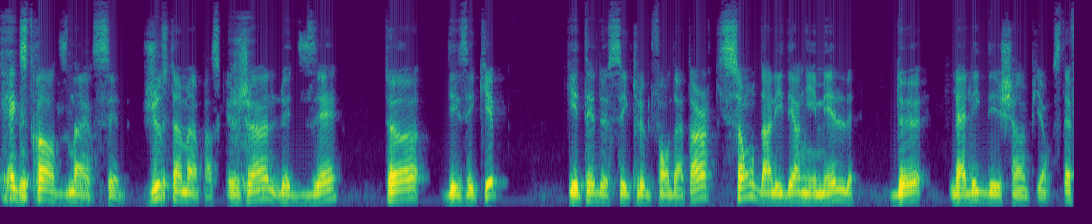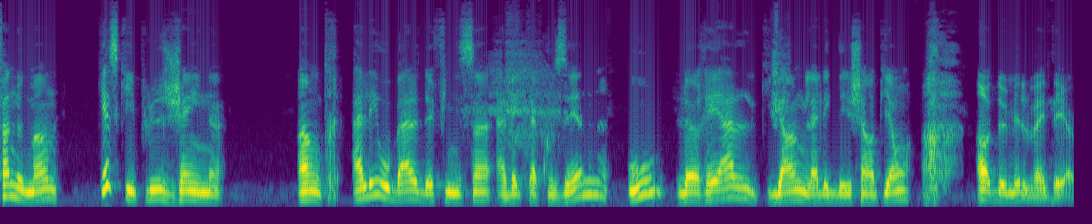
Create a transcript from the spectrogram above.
extraordinaire, Sid. Justement, parce que Jean le disait, tu as des équipes qui étaient de ces clubs fondateurs qui sont dans les derniers milles de la Ligue des champions. Stéphane nous demande qu'est-ce qui est plus gênant? Entre aller au bal de finissant avec ta cousine ou le Real qui gagne la Ligue des champions en 2021?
